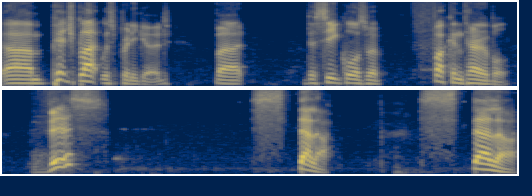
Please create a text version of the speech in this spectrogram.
um, Pitch Black was pretty good, but the sequels were fucking terrible. This Stella. Stella.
